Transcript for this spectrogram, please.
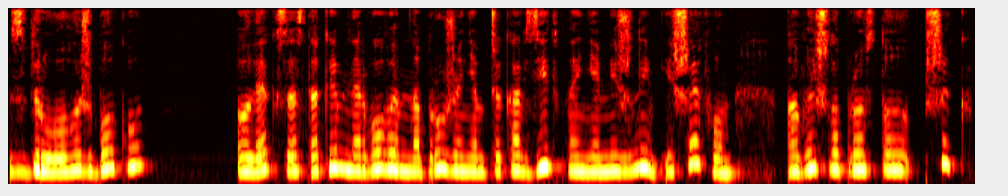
З другого ж боку, Олекса з таким нервовим напруженням чекав зіткнення між ним і шефом, а вийшло просто пшик.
